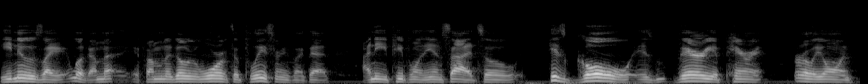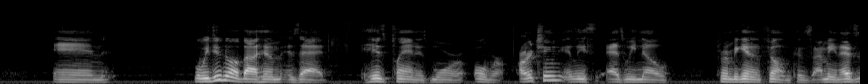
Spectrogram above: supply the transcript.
he knew it was like look I'm not if I'm gonna go to war with the police or anything like that I need people on the inside. So his goal is very apparent early on, and what we do know about him is that his plan is more overarching, at least as we know from the beginning of the film. Because I mean, that's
